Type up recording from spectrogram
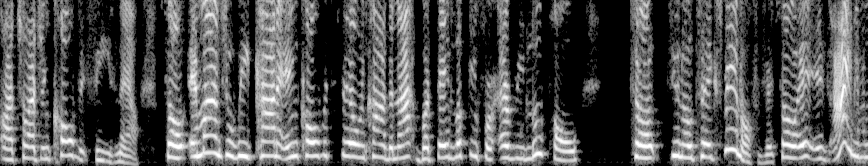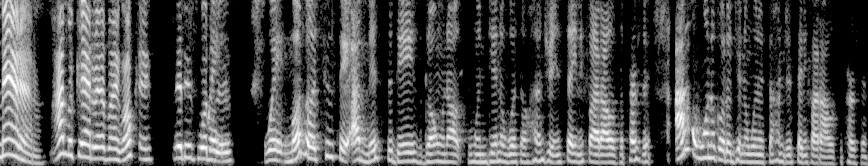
are charging COVID fees now. So, and mind you, we kind of in COVID still and kind of not, but they're looking for every loophole to you know to expand off of it. So it is. I ain't even mad at them. I look at it as like, okay, It is what wait, it is. Wait, Mother of Tuesday, I missed the days going out when dinner was $175 a person. I don't want to go to dinner when it's $175 a person.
